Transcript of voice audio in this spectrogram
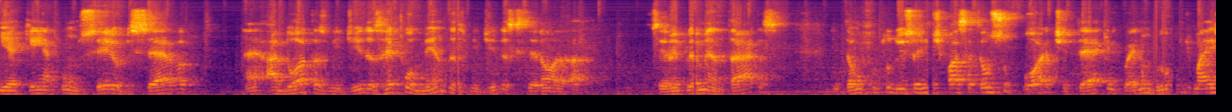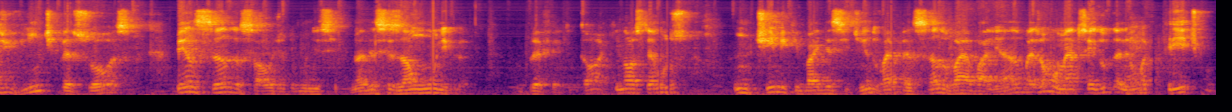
que é quem aconselha, observa, né, adota as medidas, recomenda as medidas que serão, a, serão implementadas. Então, com tudo isso, a gente passa a ter um suporte técnico aí num grupo de mais de 20 pessoas pensando a saúde do município, é decisão única do prefeito. Então, aqui nós temos um time que vai decidindo, vai pensando, vai avaliando, mas é um momento, sem dúvida nenhuma, crítico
